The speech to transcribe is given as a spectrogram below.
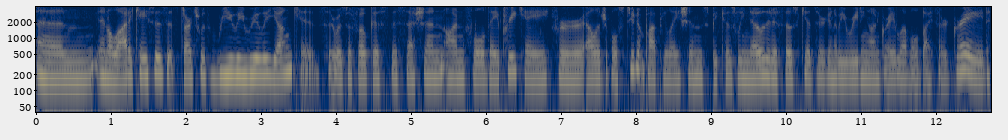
And in a lot of cases it starts with really really young kids. There was a focus this session on full day pre-k for eligible student populations because we know that if those kids are going to be reading on grade level by third grade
